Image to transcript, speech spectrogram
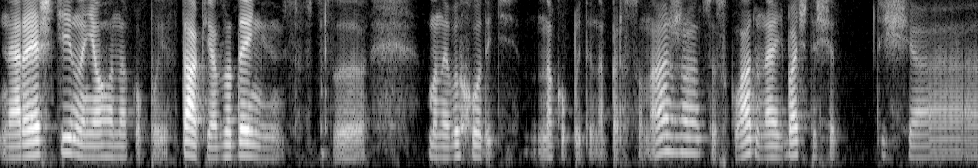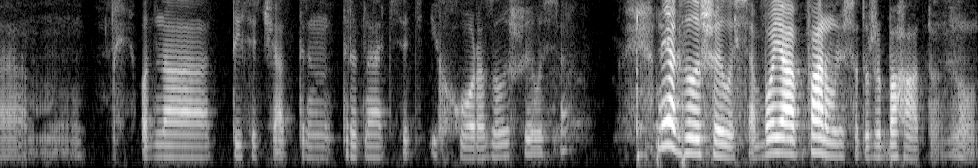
Нарешті на нього накопив. Так, я за день в мене виходить накопити на персонажа. Це складно. Навіть бачите, ще тисяча. Одна тисяча трин- тринадцять і хора залишилося. Ну як залишилося, бо я фармлюся дуже багато. Ну,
